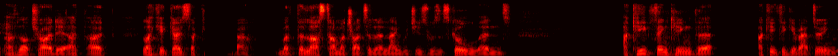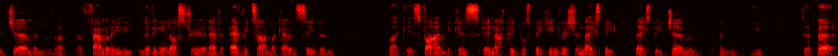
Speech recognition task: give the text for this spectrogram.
Yeah. I've not tried it. I, I like it goes like well, my, the last time I tried to learn languages was at school, and I keep thinking that I keep thinking about doing it with German with a, a family living in Austria, and every, every time I go and see them, like it's fine because enough people speak English and they speak they speak German, and you, but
